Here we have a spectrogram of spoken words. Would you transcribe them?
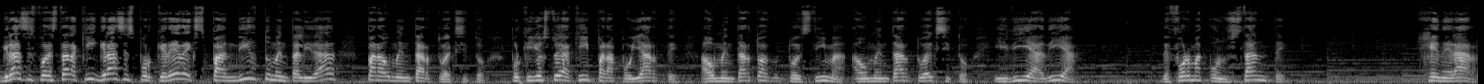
Gracias por estar aquí, gracias por querer expandir tu mentalidad para aumentar tu éxito. Porque yo estoy aquí para apoyarte, aumentar tu autoestima, aumentar tu éxito y día a día, de forma constante, generar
